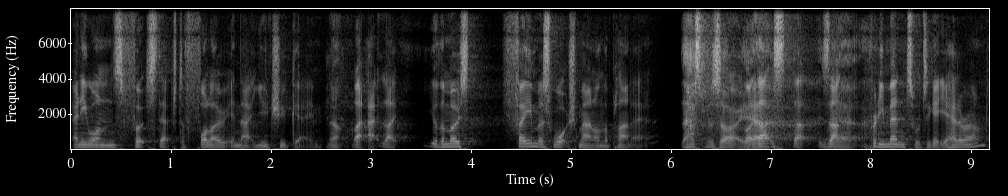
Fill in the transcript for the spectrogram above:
anyone's footsteps to follow in that YouTube game. No. like like you're the most famous watchman on the planet. That's bizarre. Like yeah. that's that is that Yeah. pretty mental to get your head around.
